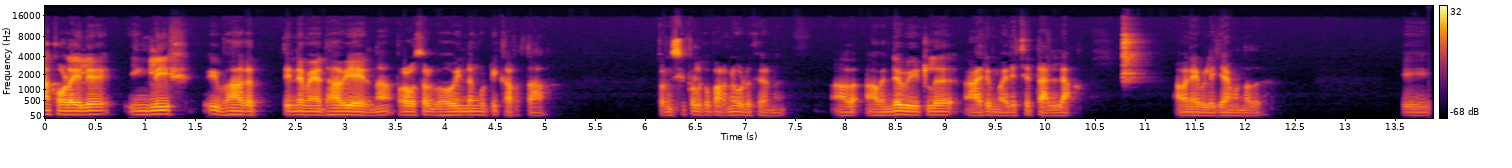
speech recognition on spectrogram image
ആ കോളേജിൽ ഇംഗ്ലീഷ് വിഭാഗത്തിന്റെ മേധാവിയായിരുന്ന പ്രൊഫസർ ഗോവിന്ദൻകുട്ടി കർത്ത പ്രിൻസിപ്പൾക്ക് പറഞ്ഞു കൊടുക്കുകയാണ്. അവന്റെ വീട്ടിൽ ആരും മരിച്ചിട്ടല്ല. അവനെ വിളിക്കാൻ വന്നത്. ഈ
